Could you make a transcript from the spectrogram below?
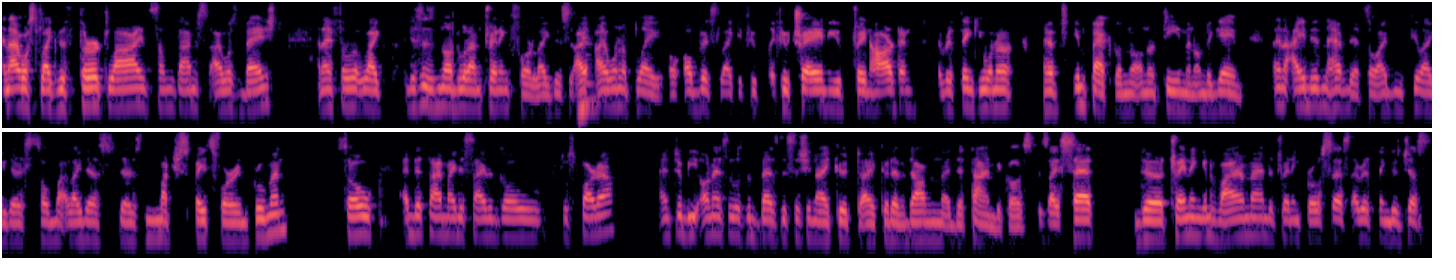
and I was like the third line. Sometimes I was benched, and I felt like this is not what I'm training for. Like this, mm-hmm. I, I want to play. Obviously, like if you if you train, you train hard and everything, you want to have impact on on a team and on the game. And I didn't have that, so I didn't feel like there's so much like there's there's much space for improvement. So at the time, I decided to go to Sparta and to be honest it was the best decision i could i could have done at the time because as i said the training environment the training process everything is just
